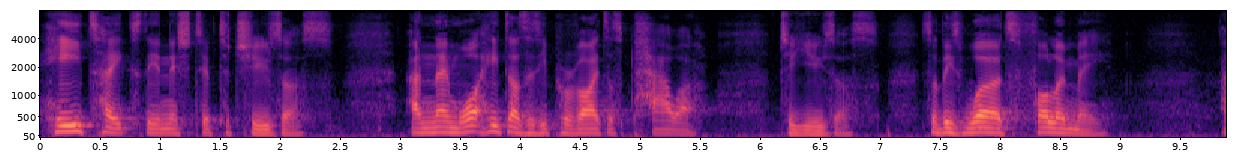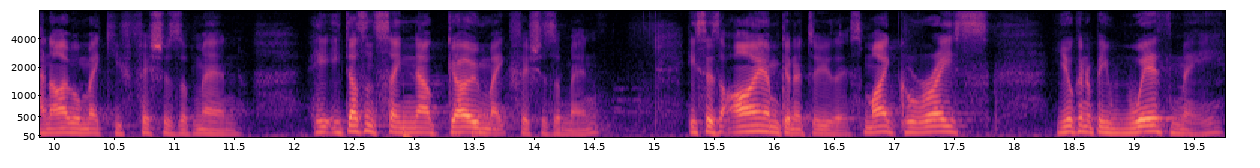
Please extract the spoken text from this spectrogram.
He takes the initiative to choose us. And then what He does is He provides us power to use us. So, these words, follow me, and I will make you fishers of men. He, he doesn't say, now go make fishers of men. He says, I am going to do this. My grace, you're going to be with me,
